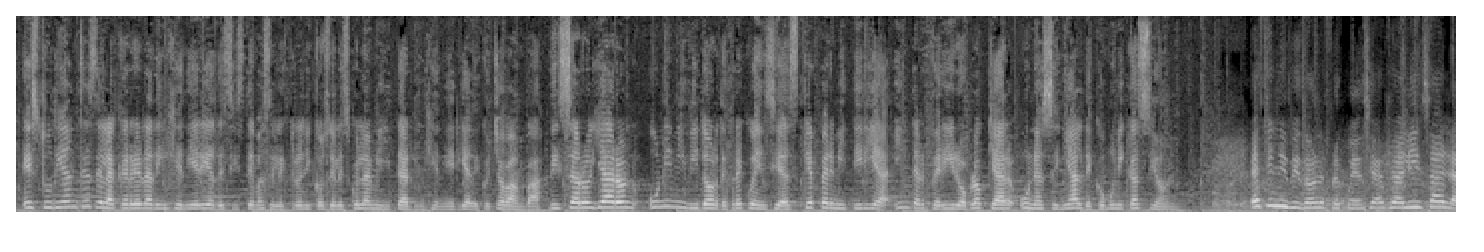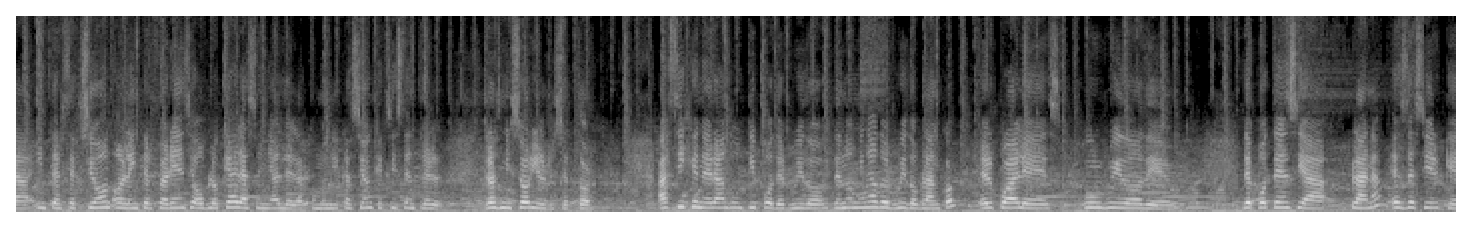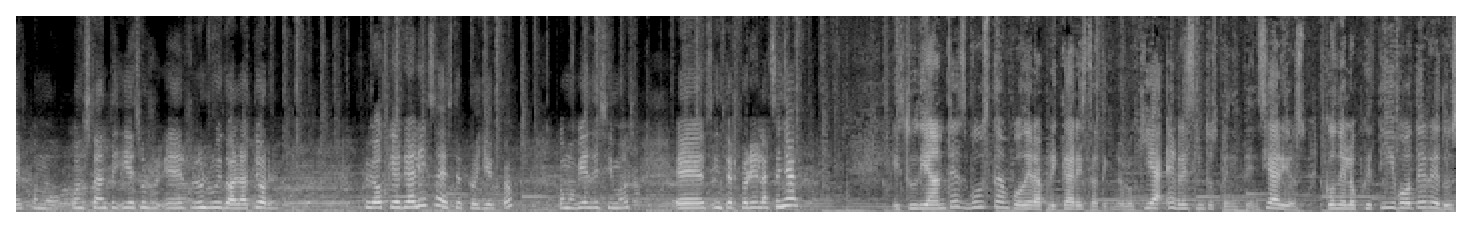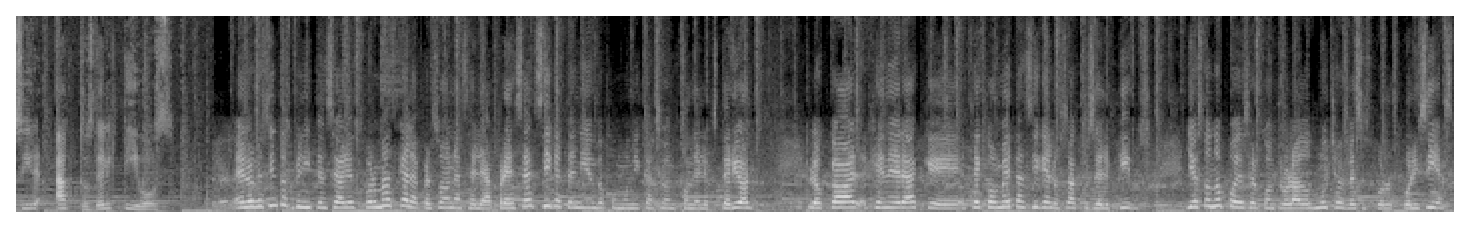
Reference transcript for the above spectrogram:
Estudiantes de la carrera de Ingeniería de Sistemas Electrónicos de la Escuela Militar de Ingeniería de Cochabamba desarrollaron un inhibidor de frecuencias que permitiría interferir o bloquear una señal de comunicación. Este inhibidor de frecuencia realiza la intersección o la interferencia o bloquea la señal de la comunicación que existe entre el transmisor y el receptor, así generando un tipo de ruido denominado ruido blanco, el cual es un ruido de de potencia plana, es decir, que es como constante y es un, ruido aleatorio. Lo que realiza este proyecto, como bien decimos, es interferir la señal. Estudiantes buscan poder aplicar esta tecnología en recintos penitenciarios con el objetivo de reducir actos delictivos. En los recintos penitenciarios, por más que a la persona se le aprecie, sigue teniendo comunicación con el exterior, lo cual genera que se cometan, siguen los actos delictivos. Y esto no puede ser controlado muchas veces por los policías.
